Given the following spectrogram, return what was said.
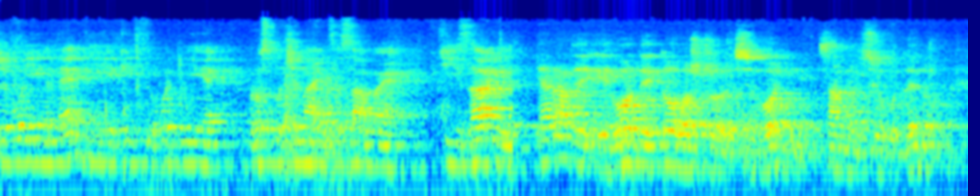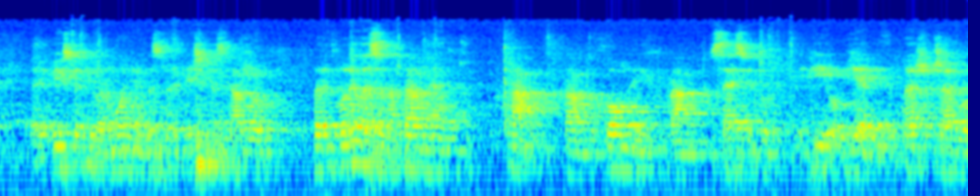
живої енергії, який сьогодні розпочинається саме в тій залі. Я радий і гордий того, що сьогодні, саме в цю годину, Львівська філармонія, без перебільшення скажу, перетворилася на певне храм, храм духовний, храм Всесвіту, який об'єднує, в першу чергу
